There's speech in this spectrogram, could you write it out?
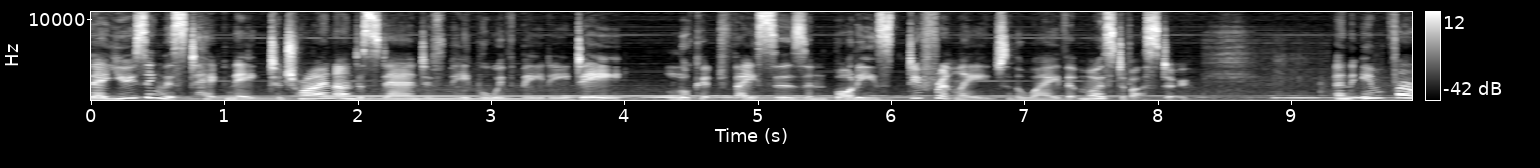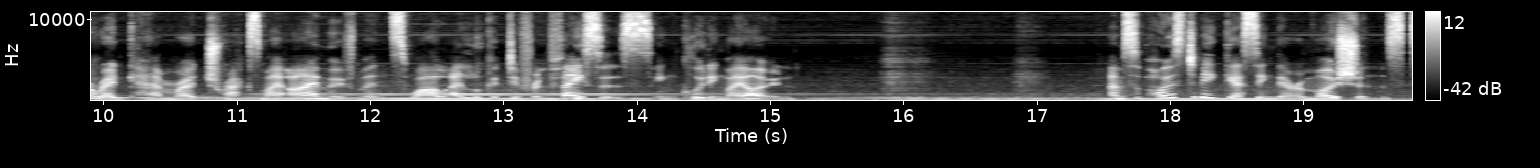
They're using this technique to try and understand if people with BDD look at faces and bodies differently to the way that most of us do. An infrared camera tracks my eye movements while I look at different faces, including my own. I'm supposed to be guessing their emotions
